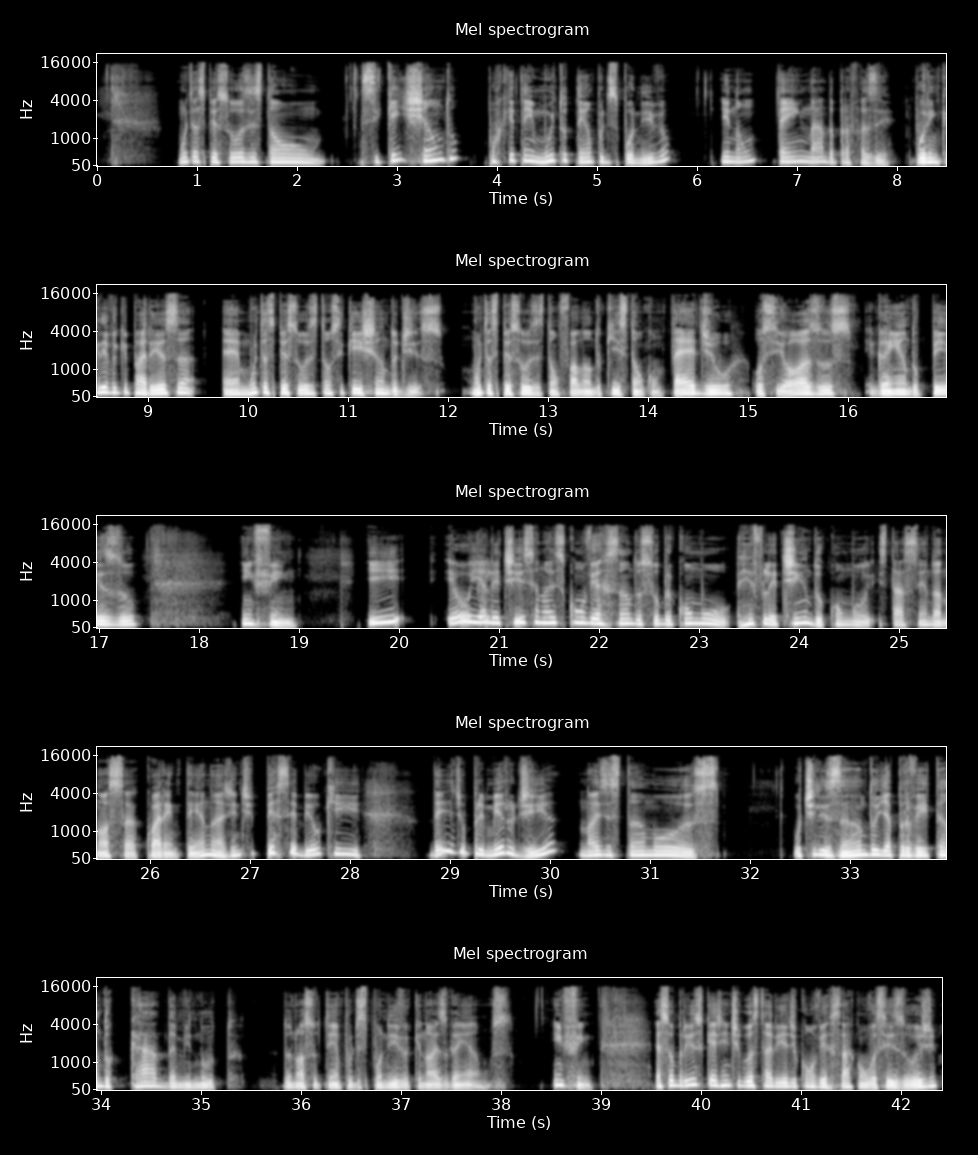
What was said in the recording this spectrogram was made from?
Muitas pessoas estão se queixando porque tem muito tempo disponível e não tem nada para fazer. Por incrível que pareça, é, muitas pessoas estão se queixando disso. Muitas pessoas estão falando que estão com tédio, ociosos, ganhando peso, enfim. E eu e a Letícia nós conversando sobre como, refletindo como está sendo a nossa quarentena, a gente percebeu que desde o primeiro dia nós estamos utilizando e aproveitando cada minuto do nosso tempo disponível que nós ganhamos. Enfim, é sobre isso que a gente gostaria de conversar com vocês hoje,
